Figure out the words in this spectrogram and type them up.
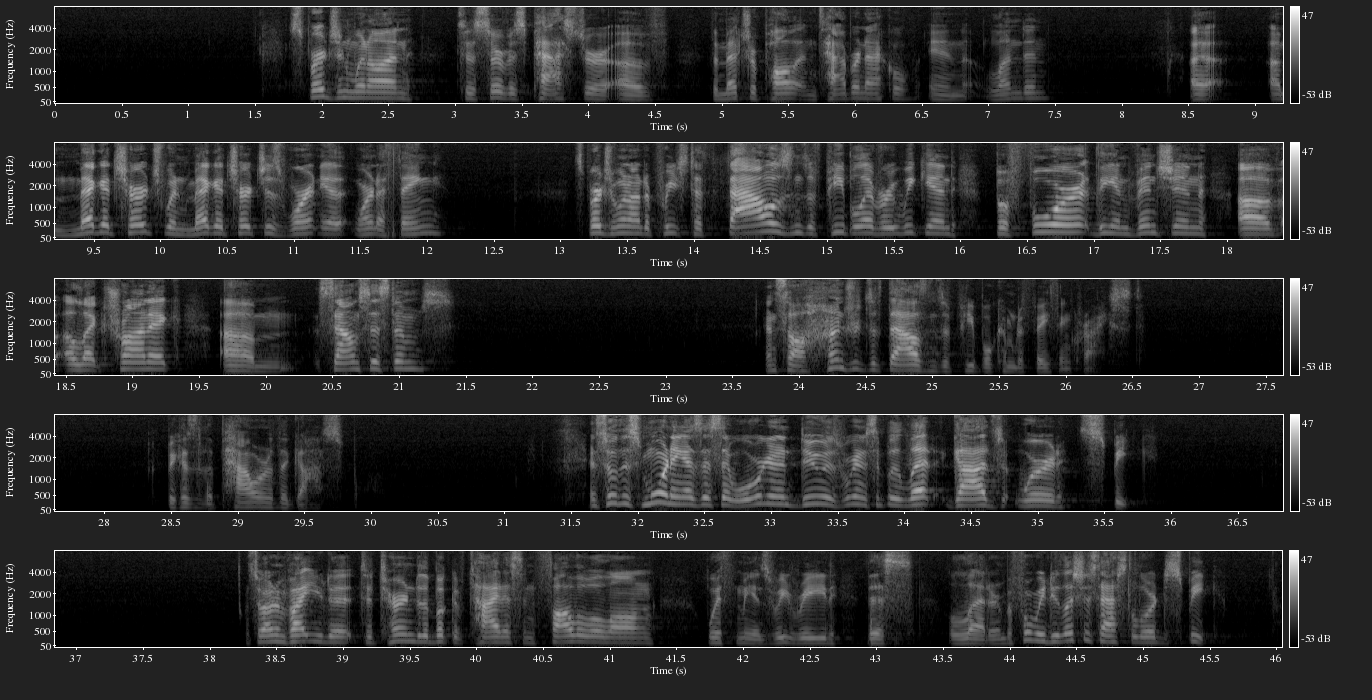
Spurgeon went on to serve as pastor of the Metropolitan Tabernacle in London, a, a mega church when mega churches weren't, weren't a thing. Spurgeon went on to preach to thousands of people every weekend before the invention of electronic um, sound systems and saw hundreds of thousands of people come to faith in Christ because of the power of the gospel. And so this morning, as I said, what we're going to do is we're going to simply let God's word speak. So I'd invite you to, to turn to the book of Titus and follow along with me as we read this letter. And before we do, let's just ask the Lord to speak.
